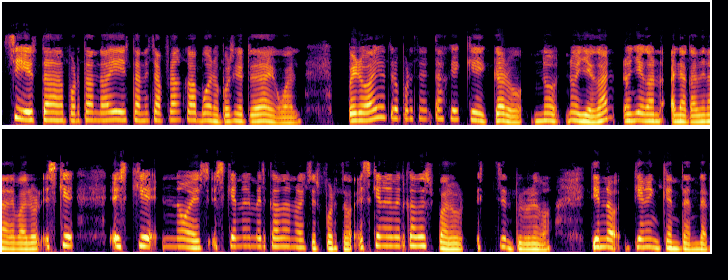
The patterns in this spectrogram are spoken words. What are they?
sí está aportando ahí, está en esa franja, bueno, pues ya te da igual. Pero hay otro porcentaje que, claro, no, no llegan, no llegan a la cadena de valor. Es que, es que no es, es que en el mercado no es esfuerzo, es que en el mercado es valor, este es el problema. Tienen, tienen que entender.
